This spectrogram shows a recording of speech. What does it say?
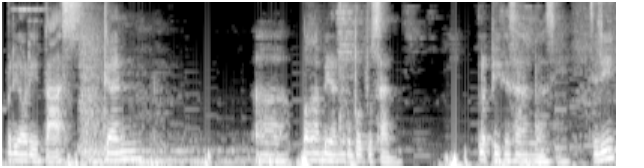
prioritas dan eh, pengambilan keputusan lebih ke sana sih jadi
